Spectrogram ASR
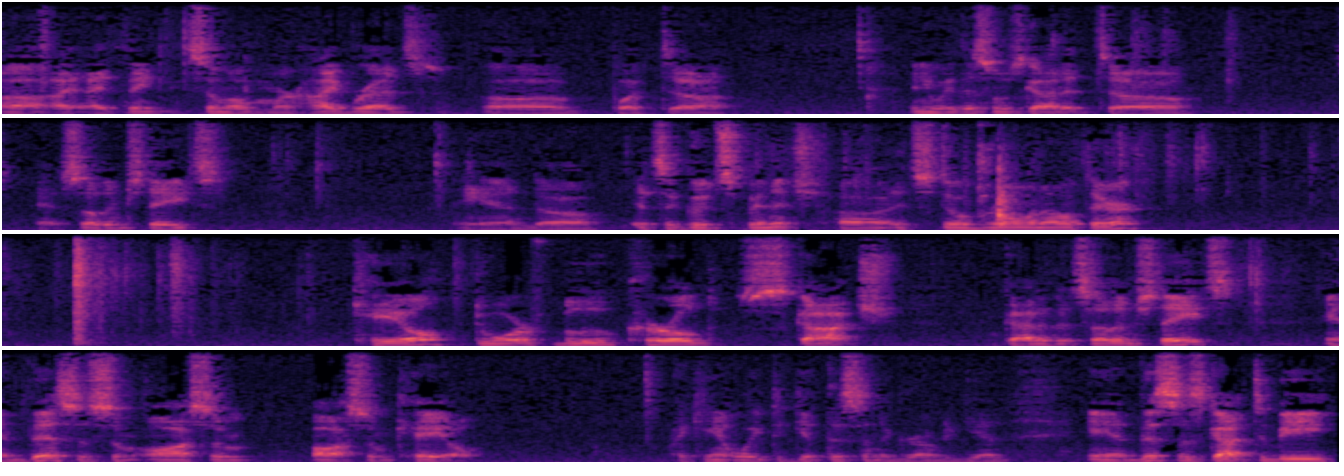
uh, I, I, think some of them are hybrids, uh, but uh, anyway, this one's got it uh, at Southern States, and it's a good spinach. It's still growing out there. Kale, dwarf blue curled Scotch, got it at Southern States, and this is some awesome, awesome kale. I can't wait to get this in the ground again. And this has got to be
